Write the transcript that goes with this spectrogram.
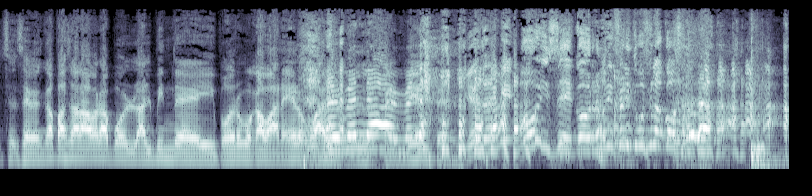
se, se venga a pasar ahora por Alvin de Hipódromo Cabanero. Es verdad, es pendiente. Y es que hoy se corre. Voy a decir una cosa.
